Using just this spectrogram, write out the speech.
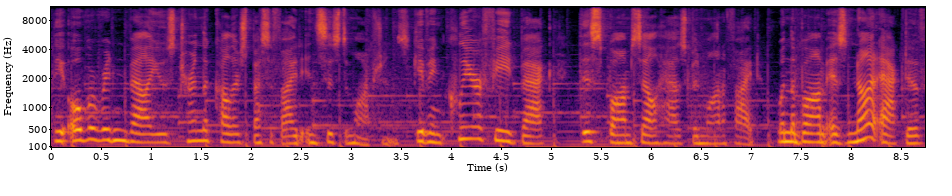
the overridden values turn the color specified in system options, giving clear feedback this BOM cell has been modified. When the BOM is not active,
